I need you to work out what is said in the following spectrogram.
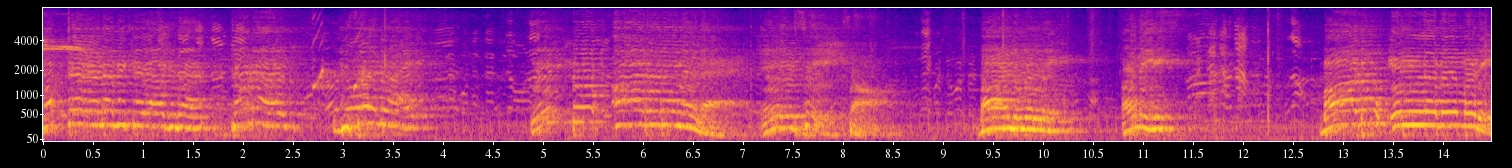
ಒತ್ತೆ ಎಡವಿಕೆಯಾಗಿದೆ Third right, decide right. ಎಂಟು ಆರರ ಮೇಲೆ ಎ ಸಿಕ್ಸ್ ದಾಳಿಯಲ್ಲಿ ಅನೀಸ್ ಮಾಡು ಇಲ್ಲವೇ ಮಡಿ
